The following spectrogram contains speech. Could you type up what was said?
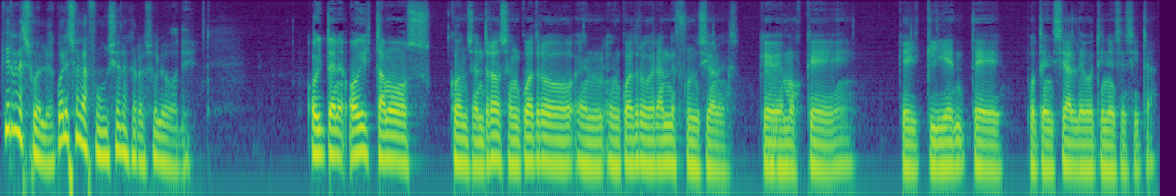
¿qué resuelve? ¿Cuáles son las funciones que resuelve Boti? Hoy, ten- hoy estamos concentrados en cuatro, en, en cuatro grandes funciones que vemos que, que el cliente potencial de Boti necesita.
